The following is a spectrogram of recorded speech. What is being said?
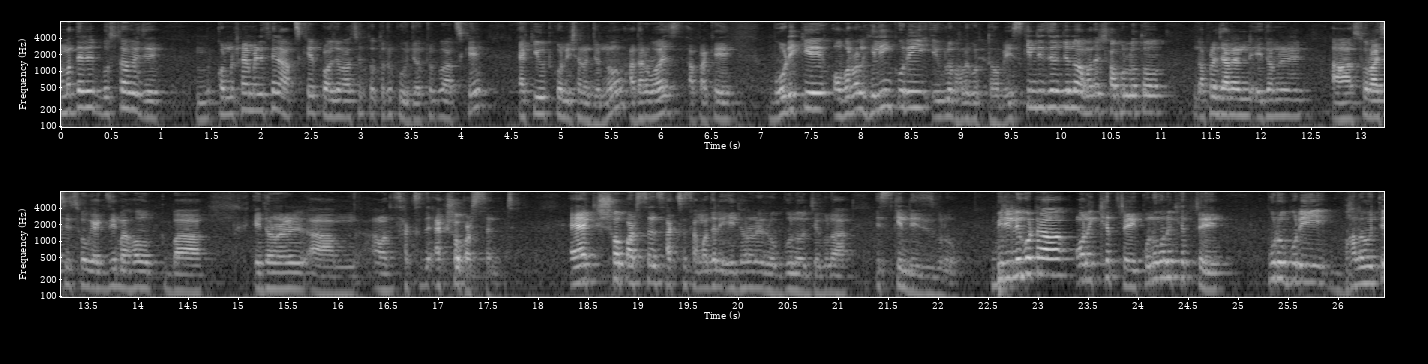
আমাদের বুঝতে হবে যে কনভেনশনাল মেডিসিন আজকে প্রয়োজন আছে, ততটুকু, যতটুকু আজকে অ্যাকিউট কন্ডিশনের জন্য। আদারওয়াইজ আপনাকে বডিকে ওভারঅল হিলিং করেই এগুলো ভালো করতে হবে। স্কিন ডিজিজের জন্য আমাদের সাফল্য তো আপনারা জানেন, এই ধরনের সোরাইসিস হোক একজিমা হোক বা এই ধরনের আমাদের সাকসেস একশো পার্সেন্ট একশো পার্সেন্ট সাকসেস আমাদের এই ধরনের রোগগুলো, যেগুলো স্কিন ডিজিজগুলো বিরিলিগোটা অনেক ক্ষেত্রে, কোনো কোনো ক্ষেত্রে পুরোপুরি ভালো হইতে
